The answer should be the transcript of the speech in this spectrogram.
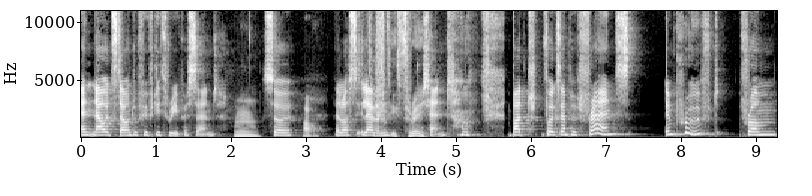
and now it's down to 53%. So Wow. they lost 11%. but for example, France improved from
